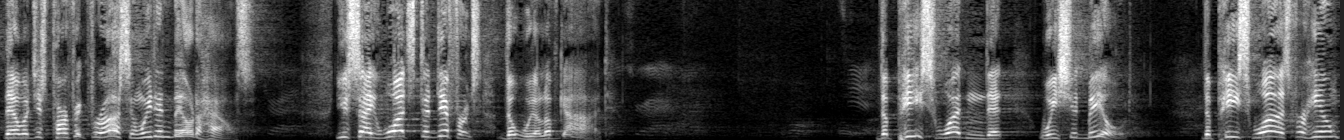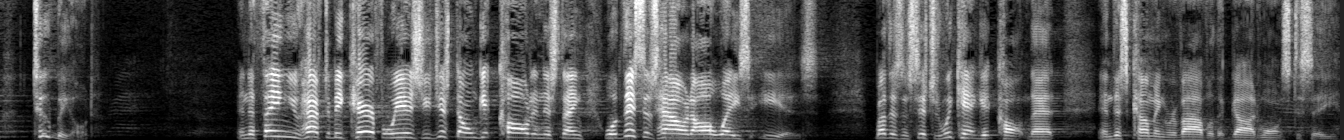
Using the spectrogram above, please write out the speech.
that was just perfect for us, and we didn't build a house. You say, what's the difference? The will of God. The peace wasn't that we should build, the peace was for Him to build. And the thing you have to be careful is you just don't get caught in this thing. Well, this is how it always is. Brothers and sisters, we can't get caught in that in this coming revival that God wants to see.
